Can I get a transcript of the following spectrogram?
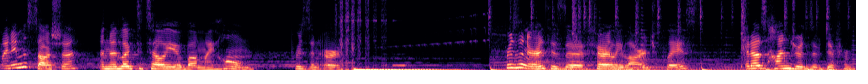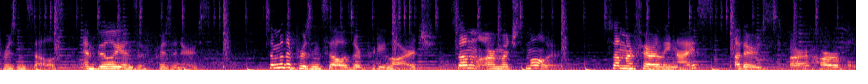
My name is Sasha, and I'd like to tell you about my home, Prison Earth. Prison Earth is a fairly large place. It has hundreds of different prison cells and billions of prisoners. Some of the prison cells are pretty large, some are much smaller. Some are fairly nice, others are horrible.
